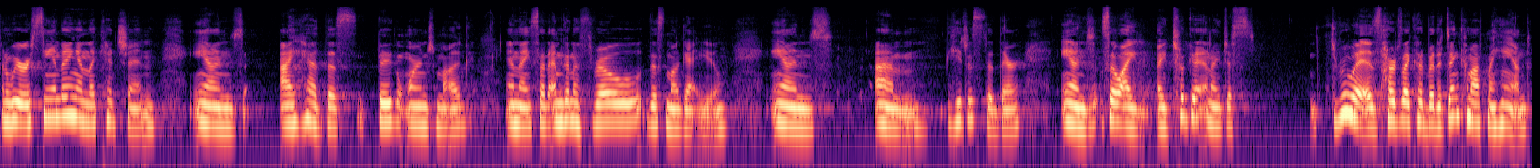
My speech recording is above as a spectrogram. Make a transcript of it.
And we were standing in the kitchen, and I had this big orange mug, and I said, I'm going to throw this mug at you. And um, he just stood there. And so I, I took it and I just threw it as hard as I could, but it didn't come off my hand.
